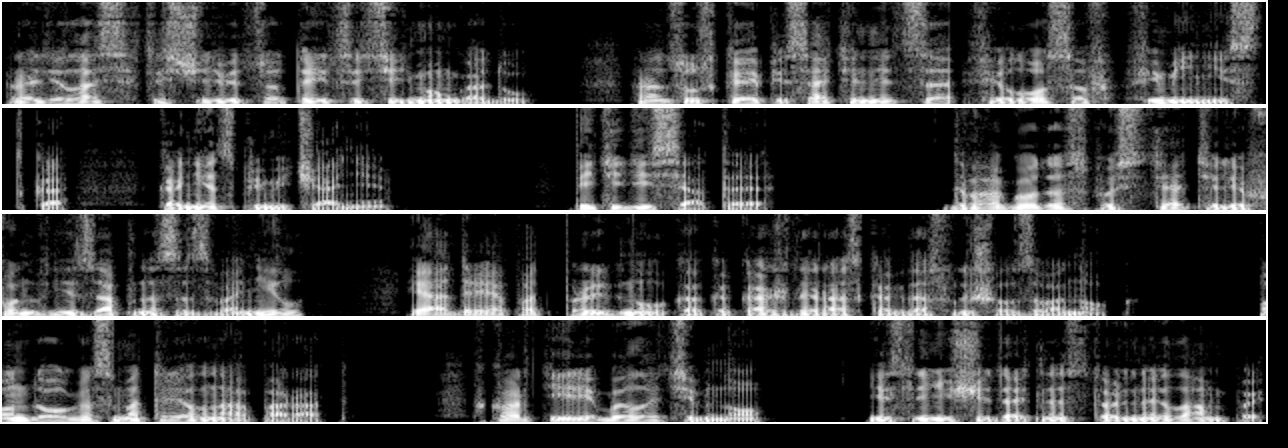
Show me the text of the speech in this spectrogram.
родилась в 1937 году. Французская писательница, философ, феминистка. Конец примечания. 50. -е. Два года спустя телефон внезапно зазвонил, и Адрия подпрыгнул, как и каждый раз, когда слышал звонок. Он долго смотрел на аппарат. В квартире было темно, если не считать настольной лампы,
